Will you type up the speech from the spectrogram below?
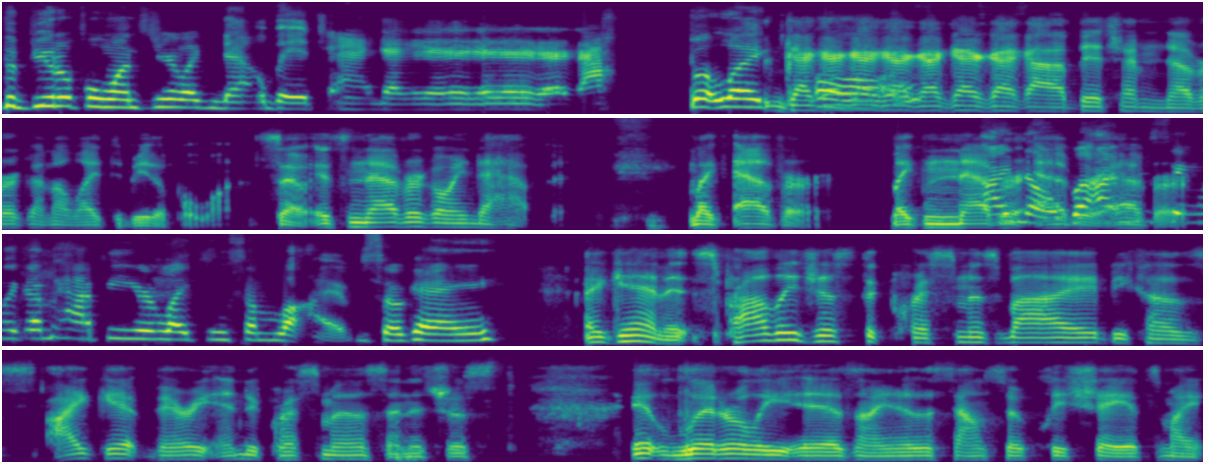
the beautiful ones, and you're like, no, bitch. But like Ga, ga, ga, ga, ga, ga, ga, ga, bitch, I'm never gonna like the beautiful one. So it's never going to happen. Like ever. Like never, I know, ever, but I'm just ever. saying like I'm happy you're liking some lives, okay? Again, it's probably just the Christmas vibe because I get very into Christmas and it's just it literally is, and I know this sounds so cliche, it's my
